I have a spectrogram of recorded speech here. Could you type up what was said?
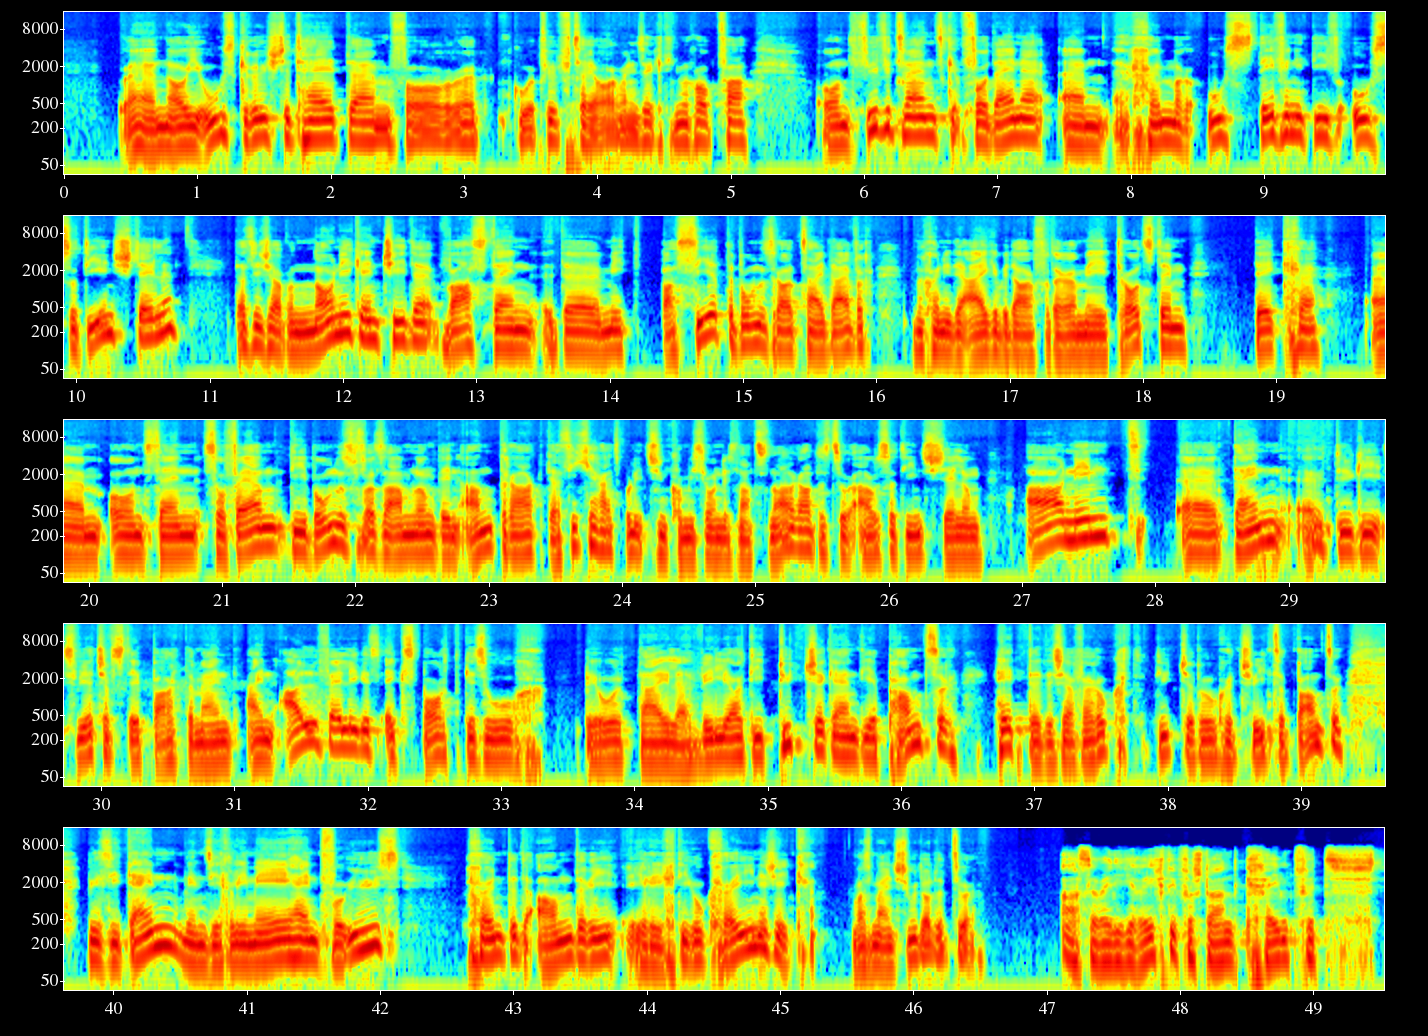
äh, neu ausgerüstet hat ähm, vor äh, gut 15 Jahren, wenn ich es richtig im Kopf habe. Und 25 von denen ähm, können wir aus, definitiv außer Dienst stellen. Das ist aber noch nicht entschieden, was denn damit passiert. Der Bundesrat sagt einfach, wir können den Eigenbedarf der Armee trotzdem decken. Ähm, und dann, sofern die Bundesversammlung den Antrag der Sicherheitspolitischen Kommission des Nationalrates zur Außerdienststellung annimmt, äh, dann äh, das Wirtschaftsdepartement ein allfälliges Exportgesuch beurteilen, weil ja die Deutschen gerne die Panzer hätten. Das ist ja verrückt. Die Deutschen brauchen die Schweizer Panzer, weil sie dann, wenn sie ein bisschen mehr haben von uns, könnten andere in Richtung Ukraine schicken. Was meinst du da dazu? Also, wenn ich die richtig verstand, kämpfen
